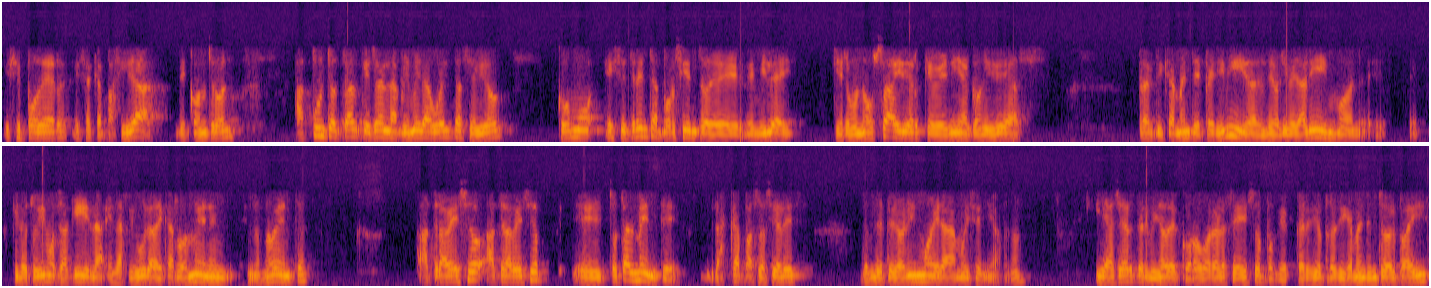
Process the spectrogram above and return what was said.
ese poder, esa capacidad de control, a punto tal que ya en la primera vuelta se vio como ese 30% de, de ley, que era un outsider que venía con ideas prácticamente perimidas, el neoliberalismo, el, que lo tuvimos aquí en la, figura de Carlos Menem en los 90, atravesó, atravesó eh, totalmente las capas sociales donde el peronismo era muy señor, ¿no? Y ayer terminó de corroborarse eso porque perdió prácticamente en todo el país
